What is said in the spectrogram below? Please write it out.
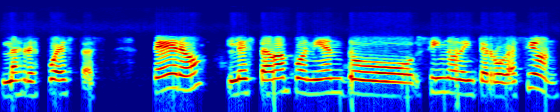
las respuestas, pero le estaban poniendo signo de interrogación.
